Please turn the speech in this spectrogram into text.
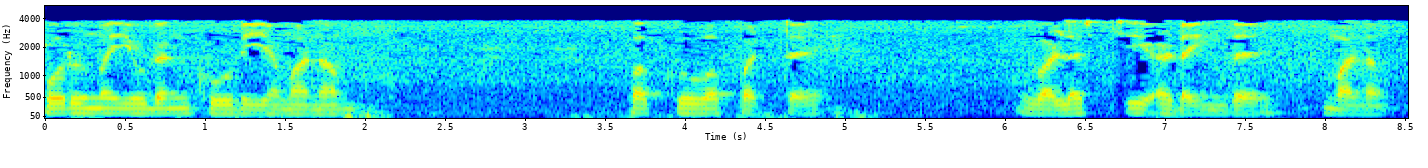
பொறுமையுடன் கூடிய மனம் பக்குவப்பட்ட வளர்ச்சி அடைந்த மனம்.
